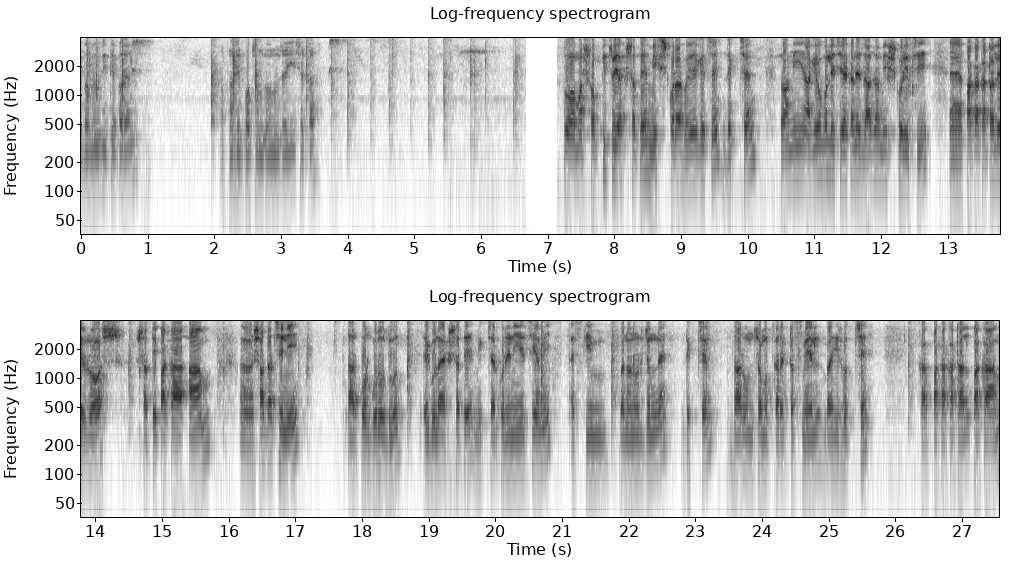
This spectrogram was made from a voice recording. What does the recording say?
এভাবেও দিতে পারেন। আপনাদের পছন্দ অনুযায়ী সেটা। তো আমার সব কিছুই একসাথে মিক্স করা হয়ে গেছে, দেখছেন? তো আমি আগেও বলেছি, এখানে যা যা মিক্স করেছি পাকা কাঁঠালের রস, সাথে পাকা আম সাদা চিনি, তারপর গরু দুধ এগুলো একসাথে মিক্সচার করে নিয়েছি আমি। আইসক্রিম বানানোর জন্য, দেখছেন? দারুণ চমৎকার একটা স্মেল বাহির হচ্ছে। পাকা কাঁঠাল, পাকা আম,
